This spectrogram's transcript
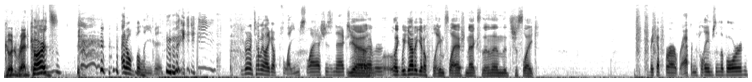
good red cards? I don't believe it. You're going to tell me like a Flame Slash is next or yeah, whatever? like we got to get a flame slash next, and then it's just like, Make up for our Wrap in Flames in the board?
